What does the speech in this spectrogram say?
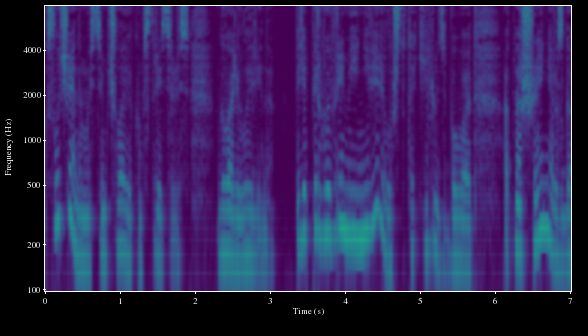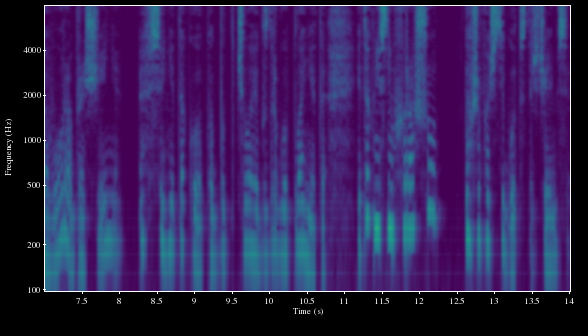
Случайно мы с тем человеком встретились, говорила Ирина. Я первое время и не верила, что такие люди бывают. Отношения, разговоры, обращения. Все не такое, как будто человек с другой планеты. И так мне с ним хорошо, уже почти год встречаемся.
